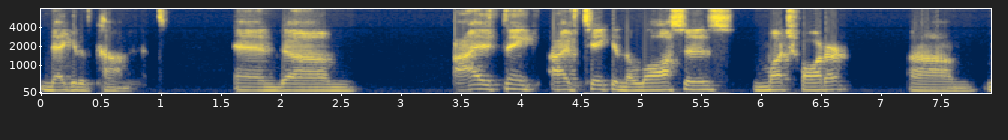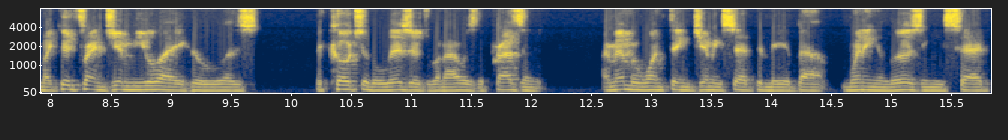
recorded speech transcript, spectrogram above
negative comment. And um, I think I've taken the losses much harder. Um, my good friend Jim Muley, who was the coach of the Lizards when I was the president, I remember one thing Jimmy said to me about winning and losing. He said,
